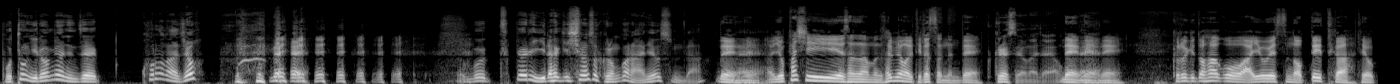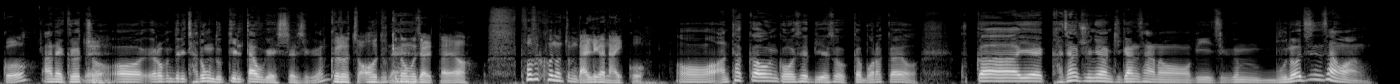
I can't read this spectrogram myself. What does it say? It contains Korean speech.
보통 이러면 이제 코로나죠? 네. 뭐 특별히 일하기 싫어서 그런 건 아니었습니다. 네, 네. 아, 요파시에서는 한번 설명을 드렸었는데 그랬어요, 맞아요. 네, 네, 네. 그러기도 하고 iOS는 업데이트가 되었고 아, 네, 그렇죠. 네. 어, 여러분들이 자동 눕기를 따고 계시죠, 지금? 그렇죠. 어, 눕기 네. 너무 잘 따요. 포스코는 좀 난리가 나 있고 어, 안타까운 것에 비해서, 그니까 뭐랄까요. 국가의 가장 중요한 기간 산업이 지금 무너진 상황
